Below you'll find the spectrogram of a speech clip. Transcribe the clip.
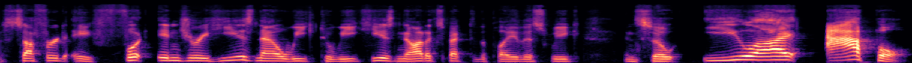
suffered a foot injury. He is now week to week. He is not expected to play this week. And so Eli Apple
